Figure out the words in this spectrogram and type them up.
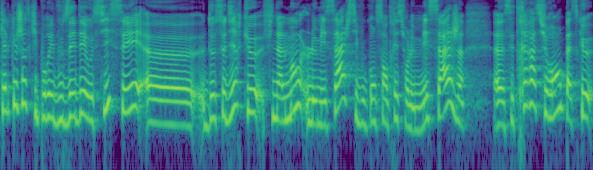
quelque chose qui pourrait vous aider aussi, c'est euh, de se dire que finalement, le message, si vous vous concentrez sur le message, euh, c'est très rassurant parce que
